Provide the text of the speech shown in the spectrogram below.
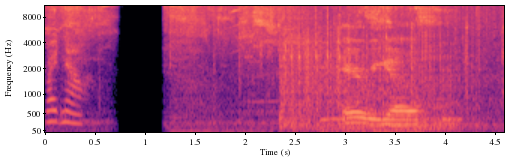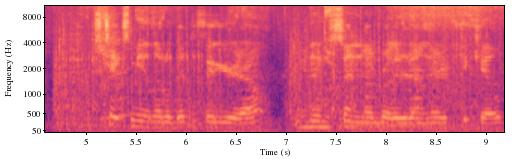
Right now. there we go. Which takes me a little bit to figure it out. I'm gonna send my brother down there to get killed.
